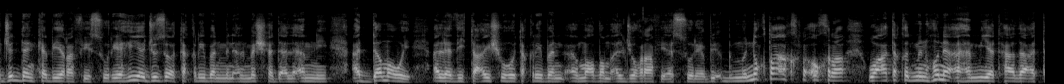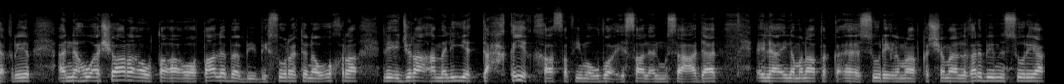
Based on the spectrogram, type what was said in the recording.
جدا كبيرة في سوريا. هي جزء تقريبا من المشهد الأمني الدموي الذي تعيشه تقريبا معظم الجغرافيا السورية. من نقطة أخرى وأعتقد من هنا أهمية هذا التقرير أنه أشار أو طالب بصورة أو أخرى لإجراء عملية تحقيق التحقيق خاصة في موضوع إيصال المساعدات إلى إلى مناطق سوريا إلى مناطق الشمال الغربي من سوريا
